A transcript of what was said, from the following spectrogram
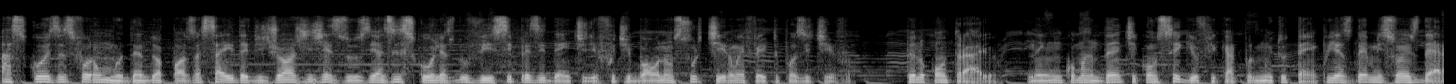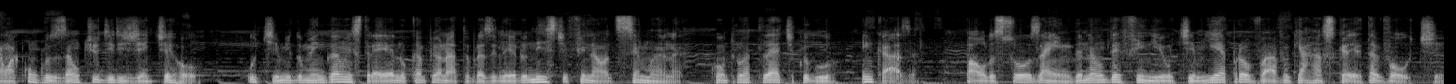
as coisas foram mudando após a saída de Jorge Jesus e as escolhas do vice-presidente de futebol não surtiram efeito positivo. Pelo contrário, nenhum comandante conseguiu ficar por muito tempo e as demissões deram a conclusão que o dirigente errou. O time do Mengão estreia no Campeonato Brasileiro neste final de semana, contra o Atlético Gu, em casa. Paulo Souza ainda não definiu o time e é provável que a Rascaeta volte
